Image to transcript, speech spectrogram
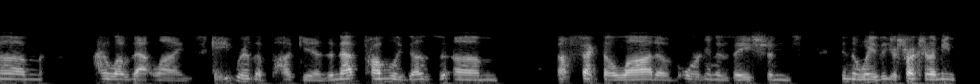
um I love that line. Skate where the puck is, and that probably does um affect a lot of organizations in the way that you're structured. I mean,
